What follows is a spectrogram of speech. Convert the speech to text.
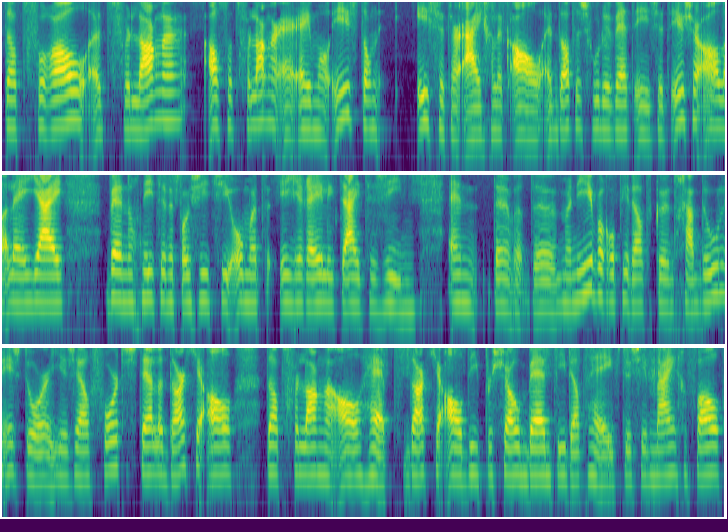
Dat vooral het verlangen, als dat verlangen er eenmaal is, dan is het er eigenlijk al. En dat is hoe de wet is. Het is er al, alleen jij ben nog niet in de positie om het in je realiteit te zien. En de, de manier waarop je dat kunt gaan doen is door jezelf voor te stellen dat je al dat verlangen al hebt. Dat je al die persoon bent die dat heeft. Dus in mijn geval,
